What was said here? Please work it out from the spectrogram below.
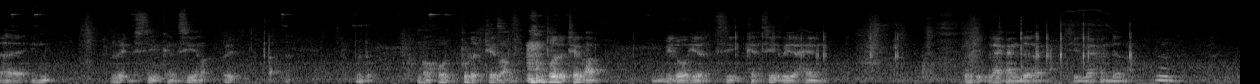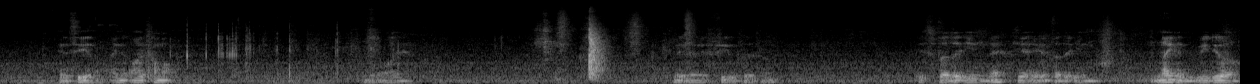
uh, in wait, see, you can see not? Wait, uh, put the, no, hold, put the tape up. put the tape up below here. See, you can see it with your hand. So she left-handed, right? She's left-handed. Mm. Can see it? Any oil come out? Any oil. Wait, let me feel first. Huh? It's further in, eh? Here, here, further in. Now you can video,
